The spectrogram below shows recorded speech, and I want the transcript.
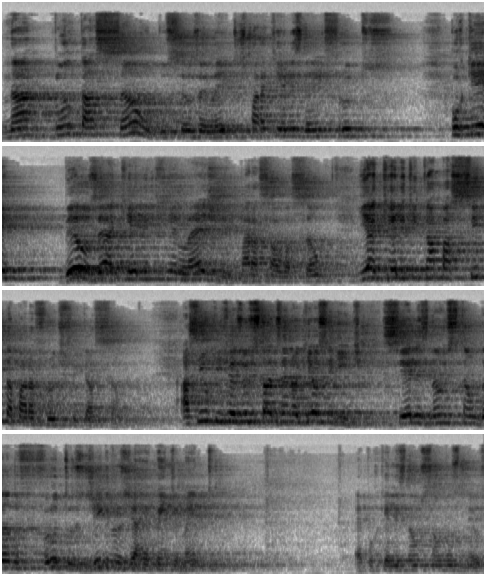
na plantação dos seus eleitos para que eles deem frutos. Porque Deus é aquele que elege para a salvação e é aquele que capacita para a frutificação. Assim, o que Jesus está dizendo aqui é o seguinte: se eles não estão dando frutos dignos de arrependimento, é porque eles não são dos meus,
